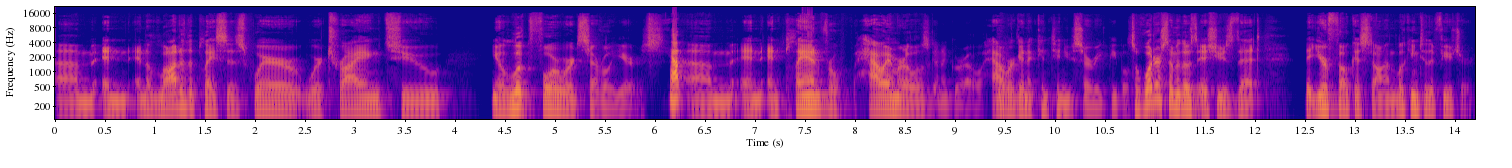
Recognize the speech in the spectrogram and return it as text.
um, and and a lot of the places where we're trying to you know look forward several years yep. um, and and plan for how Amarillo is going to grow, how mm-hmm. we're going to continue serving people. So, what are some of those issues that that you're focused on looking to the future?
